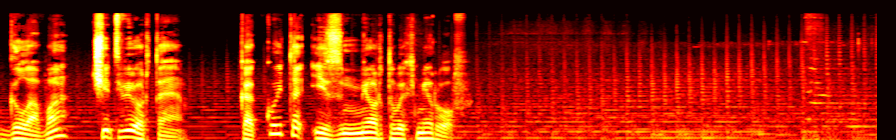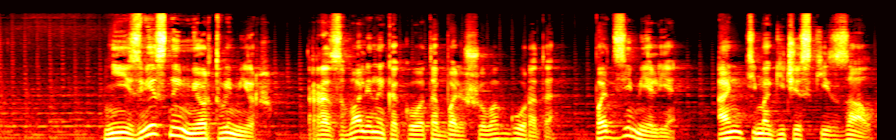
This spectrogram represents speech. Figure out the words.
Глава 4. Какой-то из мертвых миров. Неизвестный мертвый мир. Развалины какого-то большого города. Подземелье. Антимагический зал.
